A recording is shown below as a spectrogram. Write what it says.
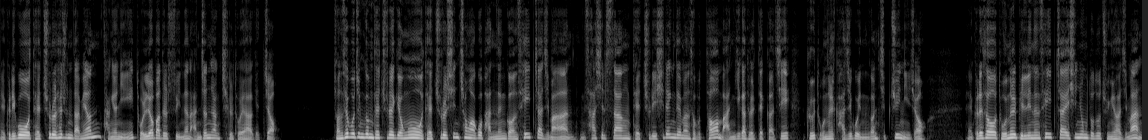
예, 그리고 대출을 해준다면 당연히 돌려받을 수 있는 안전장치를 둬야 하겠죠. 전세보증금 대출의 경우 대출을 신청하고 받는 건 세입자지만 사실상 대출이 실행되면서부터 만기가 될 때까지 그 돈을 가지고 있는 건 집주인이죠. 예, 그래서 돈을 빌리는 세입자의 신용도도 중요하지만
